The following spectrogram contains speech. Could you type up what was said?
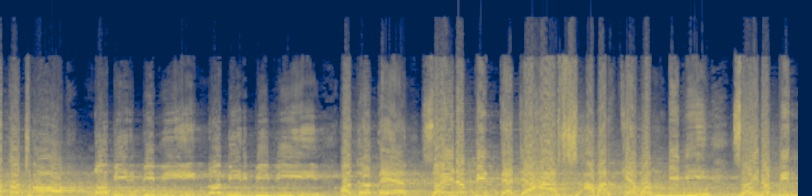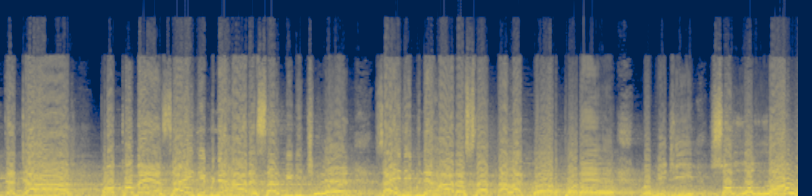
অথচ নবীর বিবি নবীর বিবি হজরতে জৈনব বিনতে জাহাজ আবার কেমন বিবি? জৈনব বিনতে জাহাজ প্রথমে জাইদ ইবনে হারেসার বিবি ছিলেন। জাইদ ইবনে হারেসার তালাক দেওয়ার পরে নবীজি সাল্লাল্লাহু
